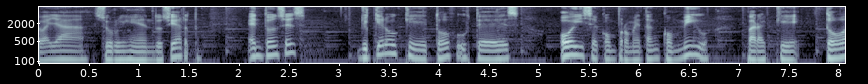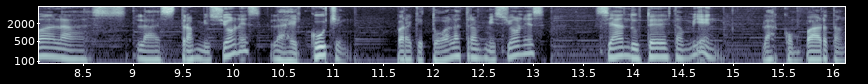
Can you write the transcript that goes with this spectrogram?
vaya surgiendo, ¿cierto? Entonces, yo quiero que todos ustedes hoy se comprometan conmigo para que todas las, las transmisiones las escuchen, para que todas las transmisiones sean de ustedes también, las compartan,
